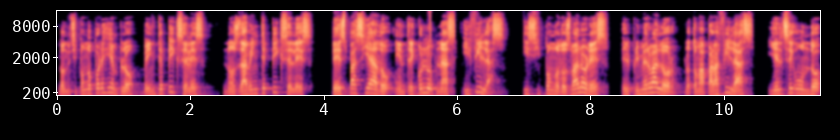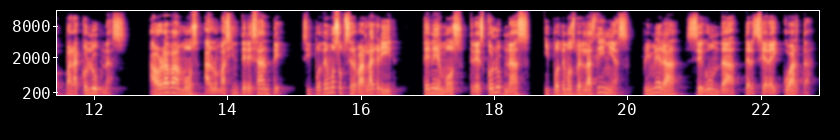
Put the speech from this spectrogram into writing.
donde si pongo por ejemplo 20 píxeles, nos da 20 píxeles de espaciado entre columnas y filas. Y si pongo dos valores, el primer valor lo toma para filas y el segundo para columnas. Ahora vamos a lo más interesante. Si podemos observar la grid, tenemos tres columnas y podemos ver las líneas primera, segunda, tercera y cuarta.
